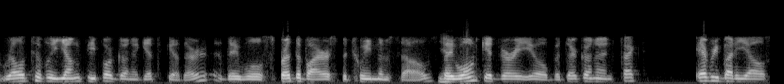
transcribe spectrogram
relatively young people are going to get together. They will spread the virus between themselves. Yep. They won't get very ill, but they're going to infect everybody else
